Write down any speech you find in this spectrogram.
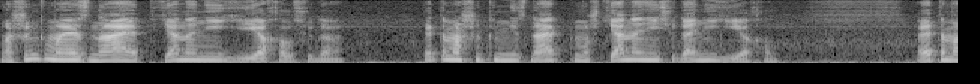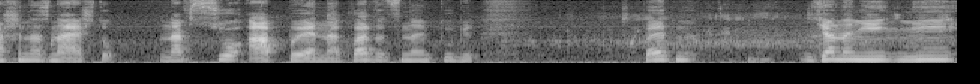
Машинка моя знает, я на ней ехал сюда. Эта машинка не знает, потому что я на ней сюда не ехал. А Эта машина знает, что на все АП накладывается на ютубе. Поэтому я на ней не...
